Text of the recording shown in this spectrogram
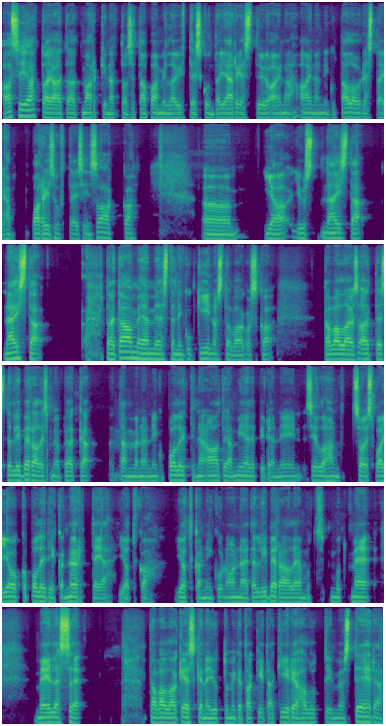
asia, tai ajatellaan, että markkinat on se tapa, millä yhteiskunta järjestyy aina, aina niin kuin taloudesta ihan parisuhteisiin saakka. Ja just näistä, näistä tai tämä on meidän mielestä niin kuin kiinnostavaa, koska tavallaan jos ajattelee että liberalismi on pelkkä tämmöinen niin poliittinen aalto ja mielipide, niin silloinhan se olisi vain joukko politiikan nörttejä, jotka, jotka niin kuin on näitä liberaaleja, mutta, mutta me, meille se tavallaan keskeinen juttu, mikä takia tämä kirja haluttiin myös tehdä,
